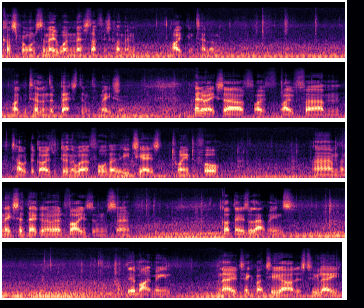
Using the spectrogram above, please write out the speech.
Customer wants to know when their stuff is coming. I can tell them. I can tell them the best information. Anyway, so I've, I've, I've um, told the guys we're doing the work for that ETA is 20 to 4. Um, and they said they're going to advise them, so God knows what that means. It might mean, no, take about two yard, it's too late.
